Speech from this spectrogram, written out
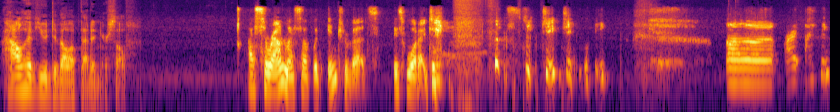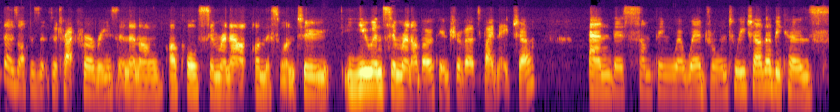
how have you developed that in yourself? I surround myself with introverts, is what I do strategically. Uh, I, I think those opposites attract for a reason, and I'll I'll call Simran out on this one too. You and Simran are both introverts by nature, and there's something where we're drawn to each other because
